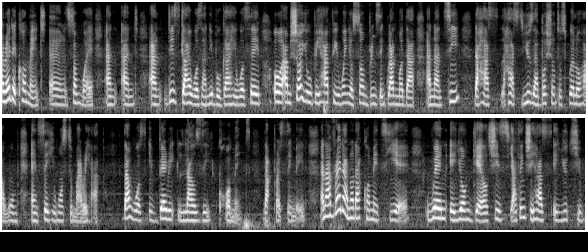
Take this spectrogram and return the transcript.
I read a comment uh, somewhere, and and and this guy was an Igbo guy. He was saying, "Oh, I'm sure you'll be happy when your son brings a grandmother, an auntie that has has used abortion to spoil her womb, and say he wants to marry her." that was a very lousy comment that person made. And I've read another comment here when a young girl, she's I think she has a YouTube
